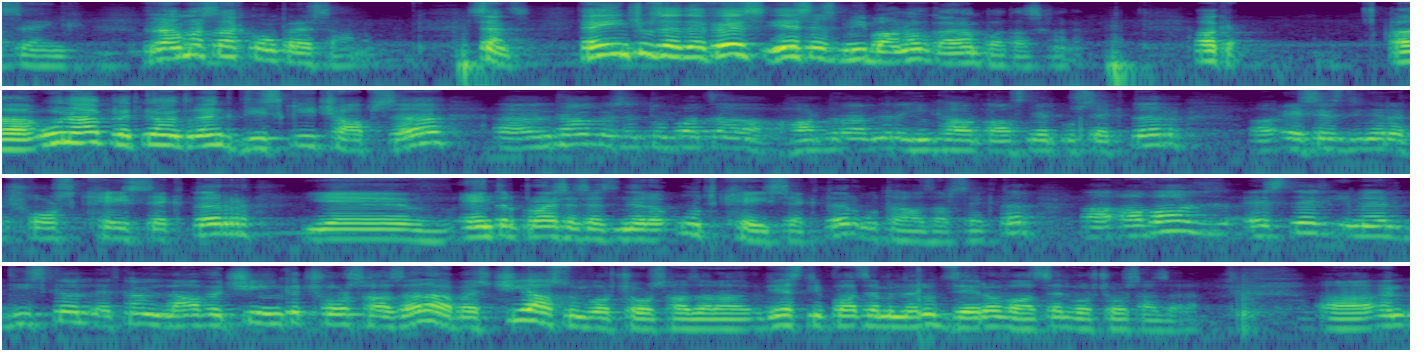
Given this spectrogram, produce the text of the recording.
ասենք։ Դրա համար սա կոմպրես անում։ Սենց, թե ինչու ZFS, ես ես մի բանով կարամ պատասխանեմ։ Okay։ Ունա պետք է ընտրենք դիսկի չափսը, ընդհանրապես ընդունված է hard drive-ները 512 սեկտոր, SSD-ները 4K սեկտոր եւ enterprise SSD-ները 8K սեկտոր, 8000 սեկտոր։ Ավաղ այստեղ իմեր դիսկը այդքան լավը չի, ինքը 4000 է, բայց չի ասում որ 4000 է։ Ես ստիպված եմ մնալու 0-ով ասել որ 4000 է։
